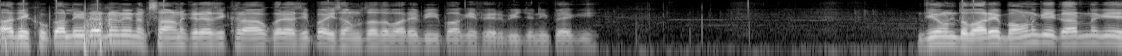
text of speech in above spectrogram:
ਆ ਦੇਖੋ ਕੱਲ ਜਿਹੜਾ ਇਹਨਾਂ ਨੇ ਨੁਕਸਾਨ ਕਰਿਆ ਸੀ, ਖਰਾਬ ਕਰਿਆ ਸੀ, ਭਾਈ ਸਾਨੂੰ ਤਾਂ ਦੁਬਾਰੇ ਬੀ ਪਾ ਕੇ ਫੇਰ ਬੀਜਣੀ ਪੈ ਗਈ। ਜੇ ਹੁਣ ਦੁਬਾਰੇ ਬਾਉਣਗੇ, ਕਰਨਗੇ,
